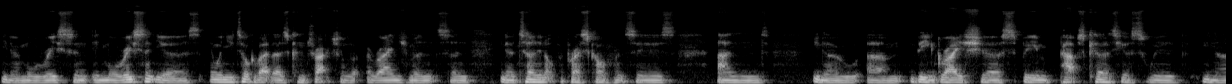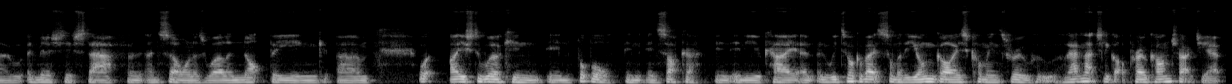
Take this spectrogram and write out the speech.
you know more recent in more recent years. And when you talk about those contractual arrangements and you know turning up for press conferences and you know um, being gracious being perhaps courteous with you know administrative staff and, and so on as well and not being um, well, I used to work in in football in, in soccer in, in the UK and, and we talk about some of the young guys coming through who, who haven't actually got a pro contract yet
